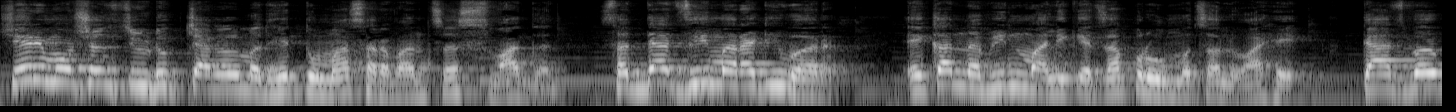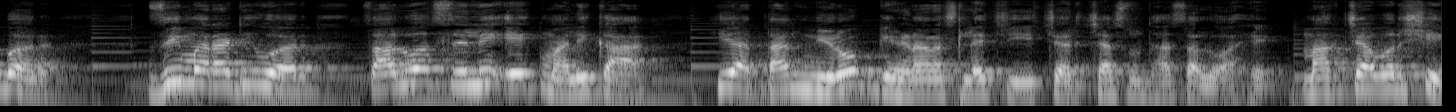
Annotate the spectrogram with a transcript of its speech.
शेअर इमोशन्स युट्यूब चॅनलमध्ये तुम्हा सर्वांचं स्वागत. सध्या झी मराठीवर एका नवीन मालिकेचा प्रोमो चालू आहे. त्याचबरोबर झी मराठीवर चालू असलेली एक मालिका ही आता निरोप घेणार असल्याची चर्चा सुद्धा चालू आहे. मागच्या वर्षी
